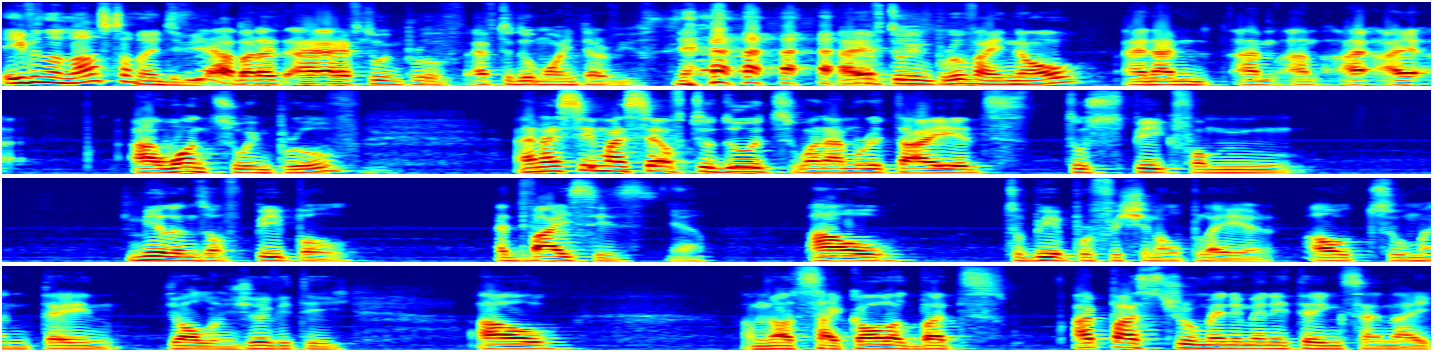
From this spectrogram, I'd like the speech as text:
even than last time I interviewed. Yeah, but I, I have to improve. I have to do more interviews. I have to improve. I know, and I'm, I'm, I'm I, I, I want to improve, and I see myself to do it when I'm retired to speak for millions of people, advices Yeah. how to be a professional player, how to maintain your longevity, how I'm not a psychologist, but I pass through many, many things and I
